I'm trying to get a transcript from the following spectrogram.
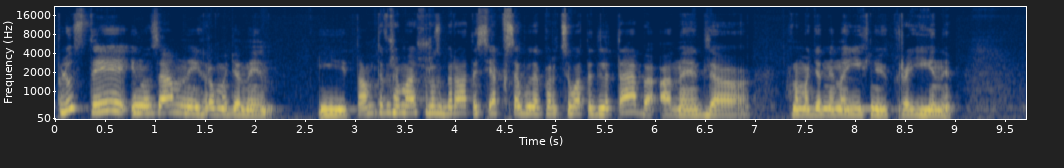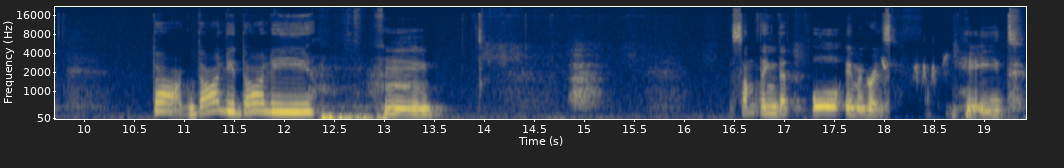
Плюс ти іноземний громадянин. І там ти вже маєш розбиратись, як все буде працювати для тебе, а не для громадянина їхньої країни. Так, далі, далі. Hmm. Something that all immigrants hate.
